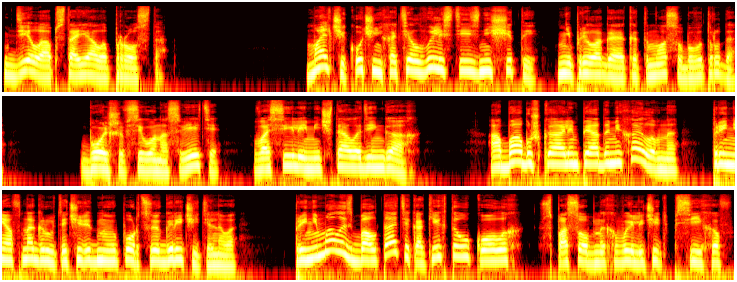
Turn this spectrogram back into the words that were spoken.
Дело обстояло просто. Мальчик очень хотел вылезти из нищеты, не прилагая к этому особого труда. Больше всего на свете Василий мечтал о деньгах, а бабушка Олимпиада Михайловна, приняв на грудь очередную порцию горячительного, принималась болтать о каких-то уколах, способных вылечить психов,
